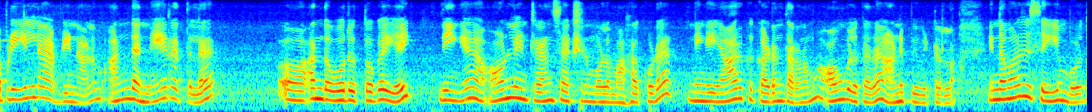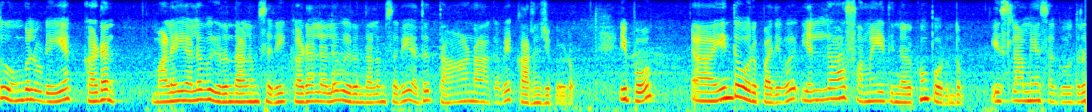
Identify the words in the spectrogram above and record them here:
அப்படி இல்லை அப்படின்னாலும் அந்த நேரத்தில் அந்த ஒரு தொகையை நீங்கள் ஆன்லைன் டிரான்சாக்ஷன் மூலமாக கூட நீங்கள் யாருக்கு கடன் தரணுமோ அவங்களுக்கு அதை அனுப்பி விட்டுடலாம் இந்த மாதிரி செய்யும்போது உங்களுடைய கடன் மலையளவு இருந்தாலும் சரி கடல் அளவு இருந்தாலும் சரி அது தானாகவே கரைஞ்சு போயிடும். இப்போது இந்த ஒரு பதிவு எல்லா சமயத்தினருக்கும் பொருந்தும். இஸ்லாமிய சகோதர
